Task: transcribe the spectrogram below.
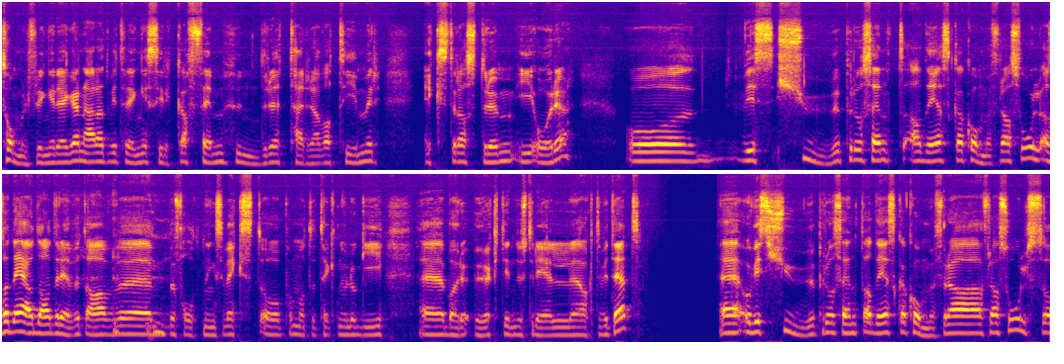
tommelfingerregelen er at vi trenger ca. 500 terawattimer ekstra strøm i året. Og hvis 20% av det skal komme fra sol altså Det er jo da drevet av befolkningsvekst og på en måte teknologi, bare økt industriell aktivitet. Eh, og hvis 20% av det skal komme fra, fra, sol, så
